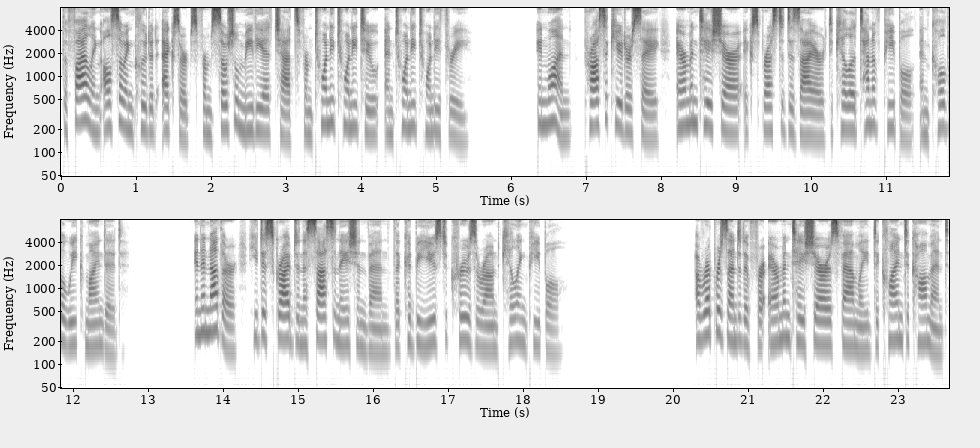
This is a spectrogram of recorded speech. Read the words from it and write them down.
The filing also included excerpts from social media chats from 2022 and 2023. In one, prosecutors say Airman Teixeira expressed a desire to kill a ton of people and kill the weak minded. In another, he described an assassination van that could be used to cruise around killing people. A representative for Airman Teixeira's family declined to comment,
